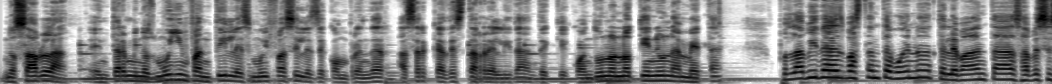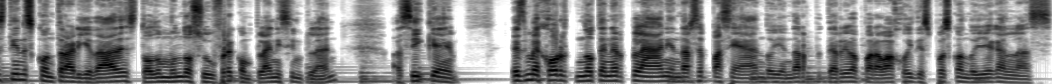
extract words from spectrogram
nos habla en términos muy infantiles, muy fáciles de comprender acerca de esta realidad, de que cuando uno no tiene una meta, pues la vida es bastante buena, te levantas, a veces tienes contrariedades, todo el mundo sufre con plan y sin plan, así que es mejor no tener plan y andarse paseando y andar de arriba para abajo y después cuando llegan las,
